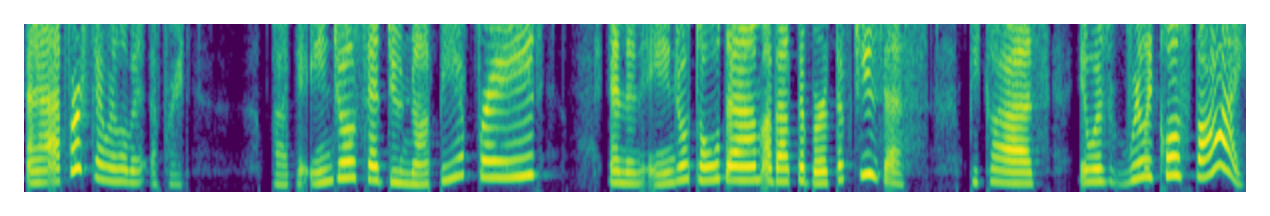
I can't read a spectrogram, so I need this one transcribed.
And at first, they were a little bit afraid, but the angel said, Do not be afraid. And an angel told them about the birth of Jesus because it was really close by.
